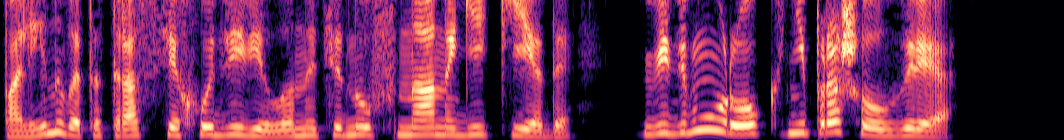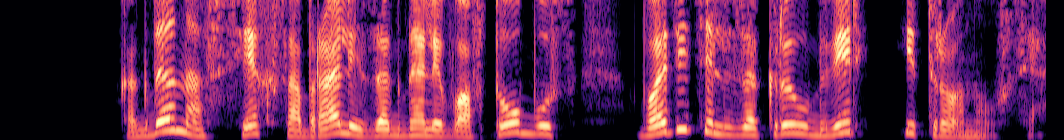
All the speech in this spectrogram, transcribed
Полина в этот раз всех удивила, натянув на ноги кеды. Видимо, урок не прошел зря. Когда нас всех собрали и загнали в автобус, водитель закрыл дверь и тронулся.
